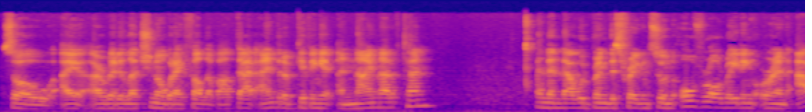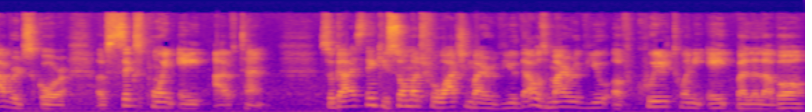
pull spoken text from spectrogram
so I, already let you know what I felt about that. I ended up giving it a 9 out of 10 and then that would bring this fragrance to an overall rating or an average score of 6.8 out of 10. So guys, thank you so much for watching my review. That was my review of Cuir 28 by Le Labo.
